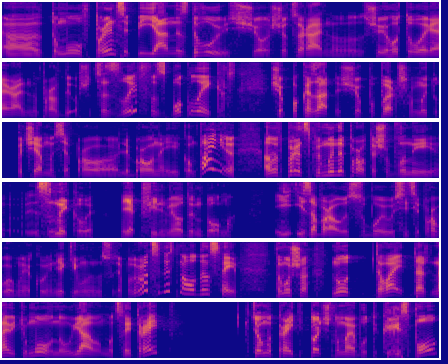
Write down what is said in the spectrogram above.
Е, тому, в принципі, я не здивуюсь, що, що це реально, що його теорія реально правдива. Що це злив з боку Лейкерс, щоб показати, що, по-перше, ми тут печемося про Ліброна і компанію, але в принципі ми не проти, щоб вони зникли, як в фільмі Один дома. І, і забрали з собою усі ці проблеми, які, вони несуть. А по-друге, це десь на Golden State. Тому що, ну от давай навіть умовно уявимо цей трейд. В цьому трейді точно має бути Кріс Пол.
